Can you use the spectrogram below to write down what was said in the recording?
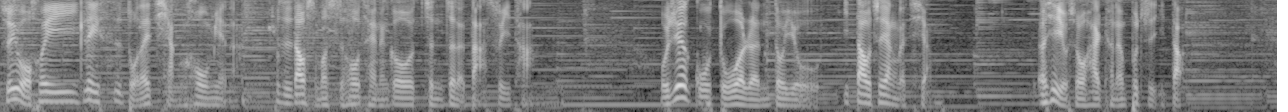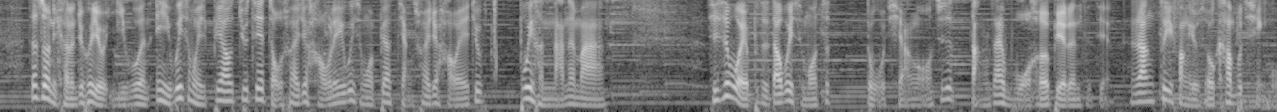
所以我会类似躲在墙后面啊，不知道什么时候才能够真正的打碎它。我觉得孤独的人都有一道这样的墙，而且有时候还可能不止一道。这时候你可能就会有疑问：诶，为什么不要就直接走出来就好嘞？为什么不要讲出来就好嘞？就不会很难的吗？其实我也不知道为什么这堵墙哦，就是挡在我和别人之间，让对方有时候看不清我。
